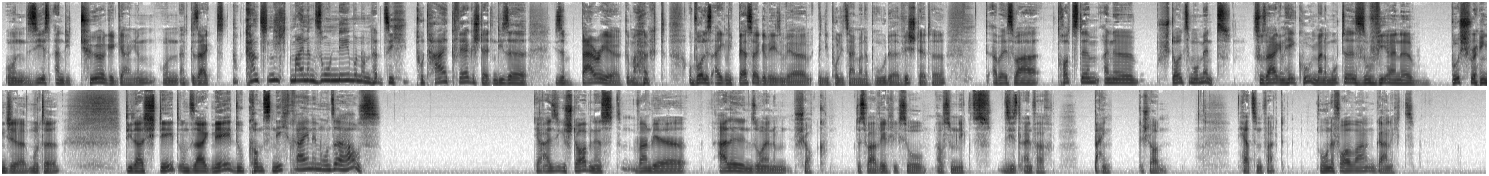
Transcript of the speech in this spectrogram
Und sie ist an die Tür gegangen und hat gesagt, du kannst nicht meinen Sohn nehmen und hat sich total quergestellt und diese, diese Barrier gemacht, obwohl es eigentlich besser gewesen wäre, wenn die Polizei meinen Bruder erwischt hätte. Aber es war trotzdem ein stolzer Moment, zu sagen, hey cool, meine Mutter ist so wie eine Bushranger-Mutter die da steht und sagt, nee, du kommst nicht rein in unser Haus. Ja, als sie gestorben ist, waren wir alle in so einem Schock. Das war wirklich so aus dem Nichts. Sie ist einfach, bang, gestorben. Herzinfarkt. Ohne Vorwarnung, gar nichts.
